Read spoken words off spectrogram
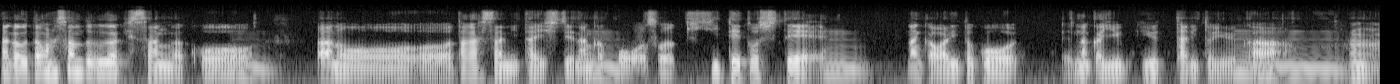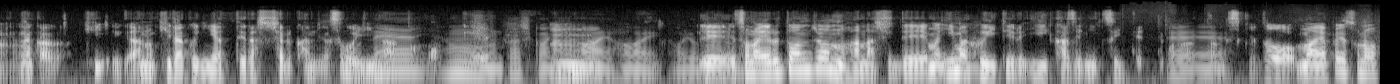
なんか歌丸さんと宇垣さんがこう、うんあのー高橋さんに対してなんかこう、そう、聞き手として、うんなんか割とこう、なんかゆゆったりというか、うんなんかきあの気楽にやってらっしゃる感じがすごいいいなと思って。確かに、うんはいはい。で、そのエルトン・ジョンの話で、まあ、今吹いているいい風についてってことだったんですけど、まあ、やっぱりその、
